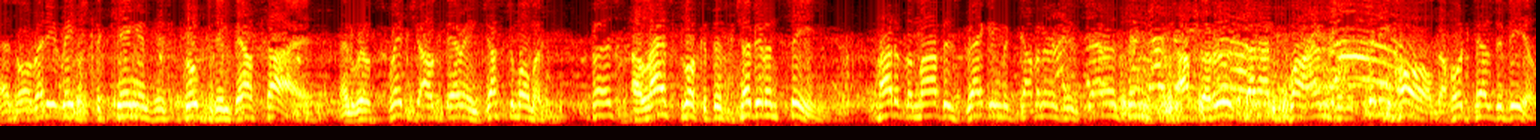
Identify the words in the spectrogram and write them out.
has already reached the king and his troops in Versailles. And we'll switch out there in just a moment. First, a last look at this turbulent scene. Part of the mob is dragging the governor and his garrison up the Rue Saint Antoine to the city hall, the Hotel de Ville.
